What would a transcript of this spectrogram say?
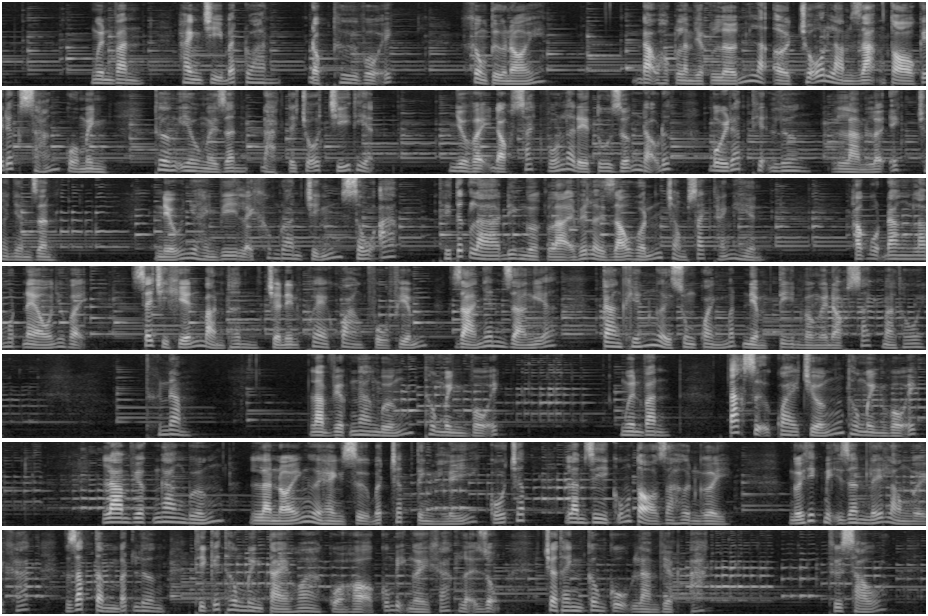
Nguyên văn, hành chỉ bất đoan, đọc thư vô ích. Khổng tử nói, đạo học làm việc lớn là ở chỗ làm dạng tỏ cái đức sáng của mình, thương yêu người dân đạt tới chỗ trí thiện. Như vậy đọc sách vốn là để tu dưỡng đạo đức, bồi đắp thiện lương, làm lợi ích cho nhân dân. Nếu như hành vi lại không đoan chính, xấu ác, thì tức là đi ngược lại với lời giáo huấn trong sách Thánh Hiền. Học một đằng là một nẻo như vậy sẽ chỉ khiến bản thân trở nên khoe khoang phù phiếm, giả nhân giả nghĩa, càng khiến người xung quanh mất niềm tin vào người đọc sách mà thôi. Thứ năm, làm việc ngang bướng, thông minh vô ích. Nguyên văn, tác sự quay trướng, thông minh vô ích. Làm việc ngang bướng là nói người hành xử bất chấp tình lý, cố chấp, làm gì cũng tỏ ra hơn người. Người thích mị dân lấy lòng người khác giáp tâm bất lương thì cái thông minh tài hoa của họ cũng bị người khác lợi dụng, trở thành công cụ làm việc ác. Thứ sáu,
